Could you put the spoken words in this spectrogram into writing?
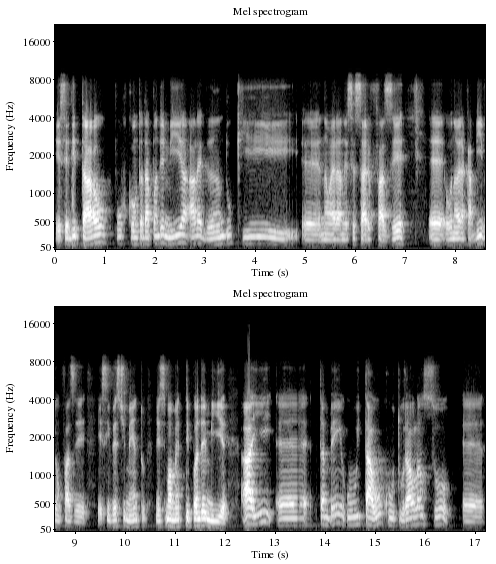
esse edital por conta da pandemia, alegando que é, não era necessário fazer é, ou não era cabível fazer esse investimento nesse momento de pandemia. Aí é, também o Itaú Cultural lançou é,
